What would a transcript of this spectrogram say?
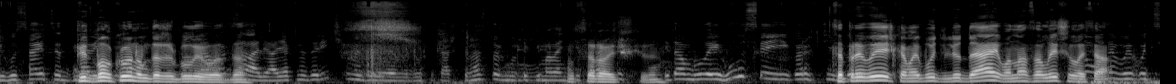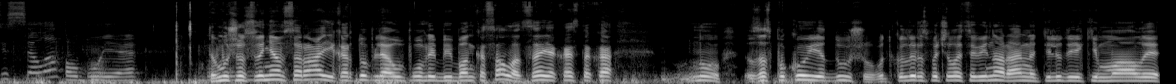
і гусей. Це Під навіть балконом навіть були у вас. Да. вокзалі. А як на заріччі ми жили в двохітажці, у нас теж був такий маленький Ну, сарайчики. да. І там були і гуси, і коротше. Це привичка, мабуть, в людей, вона Ну, залишилася. вони виходці з села обоє. Тому що свиня в сараї, картопля у погребі і банка сала це якась така, ну, заспокоює душу. От коли розпочалася війна, реально ті люди, які мали,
